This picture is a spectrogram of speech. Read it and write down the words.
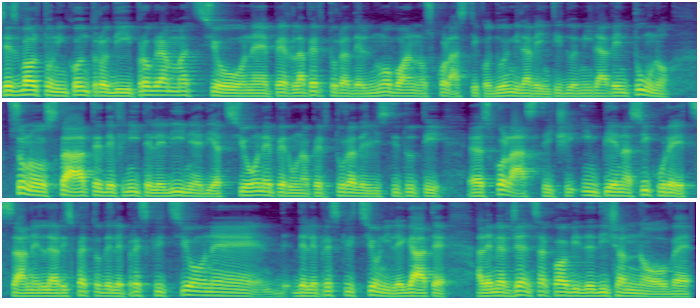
si è svolto un incontro di programmazione per l'apertura del nuovo anno scolastico 2020-2021. Sono state definite le linee di azione per un'apertura degli istituti eh, scolastici in piena sicurezza nel rispetto delle, delle prescrizioni legate all'emergenza Covid-19.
